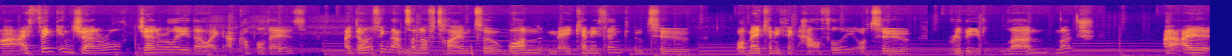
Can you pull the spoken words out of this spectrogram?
I think in general, generally they're like a couple days. I don't think that's enough time to one make anything and to, well, make anything healthily or to really learn much. I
